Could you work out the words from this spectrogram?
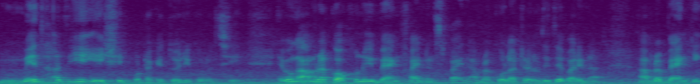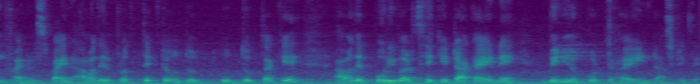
মেধা দিয়ে এই শিল্পটাকে তৈরি করেছি। এবং আমরা কখনোই ব্যাংক ফাইন্যান্স পাই না, আমরা কোলাটারাল দিতে পারি না, আমরা ব্যাংকিং ফাইন্যান্স পাই না। আমাদের প্রত্যেকটা উদ্যোক্তাকে আমাদের পরিবার থেকে টাকা এনে বিনিয়োগ করতে হয় এই ইন্ডাস্ট্রিতে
